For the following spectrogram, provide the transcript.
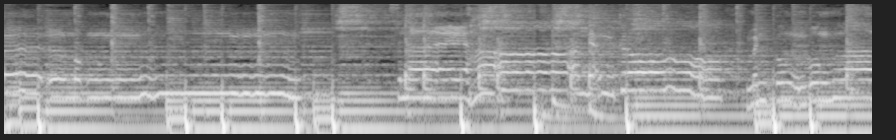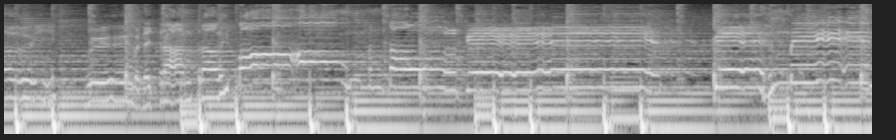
ើល ង់វងឡើយធ្វើមិនដេចត្រានត្រើយបងមិនដល់គេគេមាន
